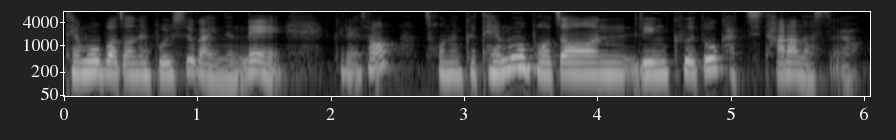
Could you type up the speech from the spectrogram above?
데모 버전을 볼 수가 있는데 그래서 저는 그 데모 버전 링크도 같이 달아놨어요.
